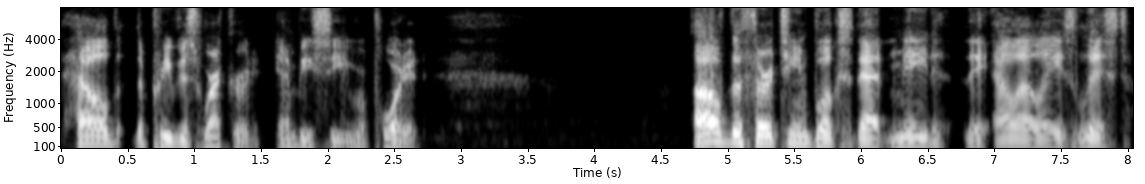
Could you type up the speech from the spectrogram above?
held the previous record, NBC reported. Of the 13 books that made the LLA's list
